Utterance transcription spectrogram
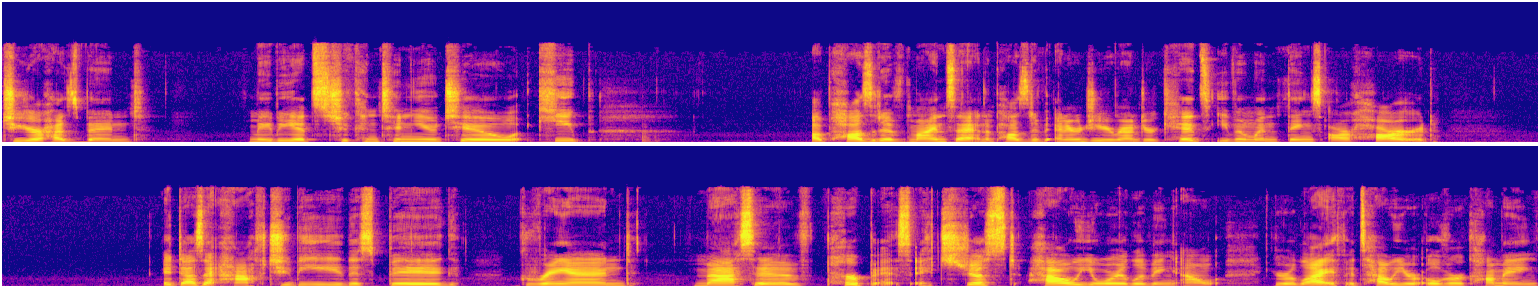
to your husband. Maybe it's to continue to keep a positive mindset and a positive energy around your kids, even when things are hard. It doesn't have to be this big, grand, massive purpose. It's just how you're living out your life. It's how you're overcoming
